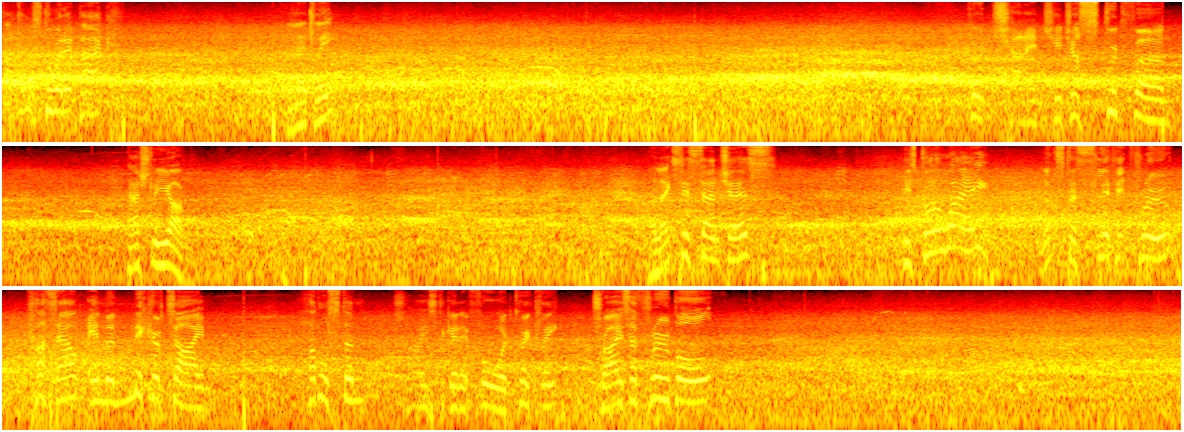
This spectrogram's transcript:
Battles to win it back. Ledley. Good challenge, he just stood firm. Ashley Young. Alexis Sanchez. He's got away. Looks to slip it through. Cut out in the nick of time. Huddlestone tries to get it forward quickly. Tries a through ball.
